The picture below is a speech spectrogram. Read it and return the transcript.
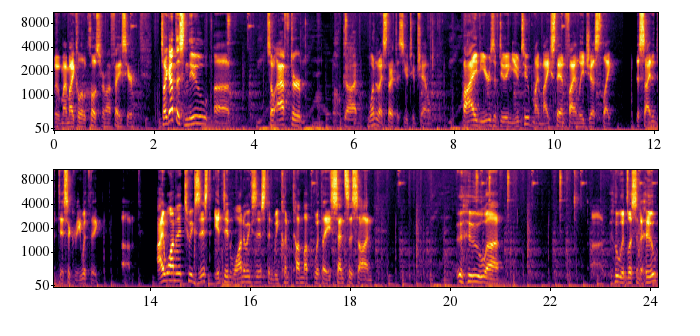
Move my mic a little closer to my face here. So I got this new, uh, so after, oh god, when did I start this YouTube channel? Five years of doing YouTube, my mic stand finally just, like, decided to disagree with the, um, I wanted it to exist, it didn't want to exist, and we couldn't come up with a census on who, uh, uh, who would listen to who,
